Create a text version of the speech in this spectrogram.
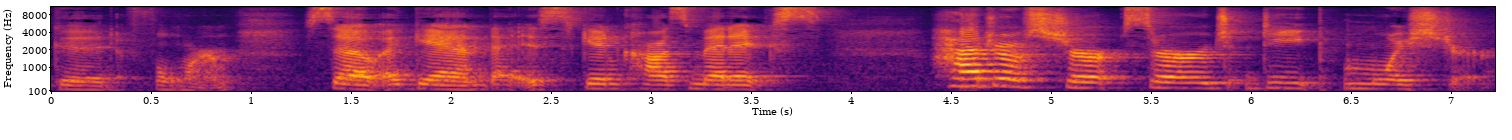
good form. So again, that is Skin Cosmetics Hydro Surge Deep Moisture.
